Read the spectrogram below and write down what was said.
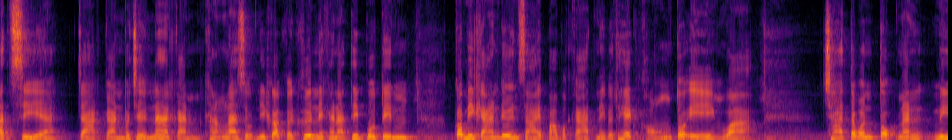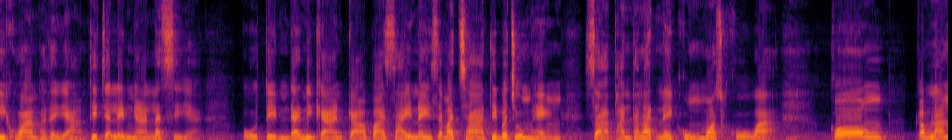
รัสเซียจากการเผชิญหน้ากันครั้งล่าสุดนี้ก็เกิดขึ้นในขณะที่ปูตินก็มีการเดินสายเป่าประกาศในประเทศของตัวเองว่า ชาติตะวันตกนั้นมีความพยายามที่จะเล่นงานรัสเซีย ปูตินได้มีการกล่าวปราศัยในสมัชชาที่ประชุมแห่งสหพันธรัฐในกรุงมอสโกว่า กองกำลัง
